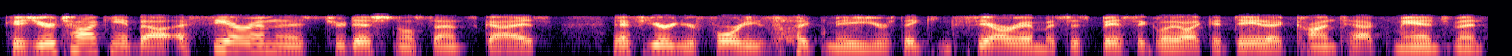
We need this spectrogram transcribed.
because you're talking about a crm in its traditional sense guys and if you're in your 40s like me you're thinking crm is just basically like a data contact management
